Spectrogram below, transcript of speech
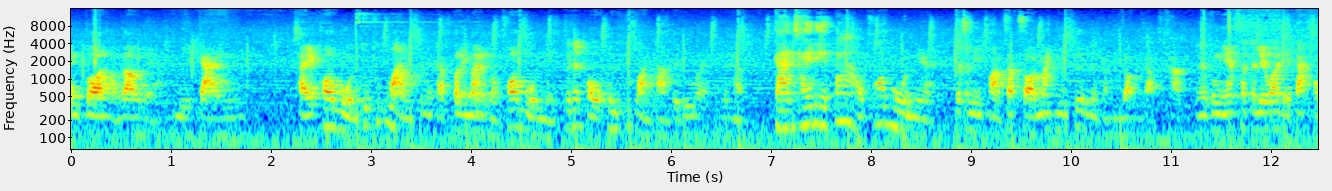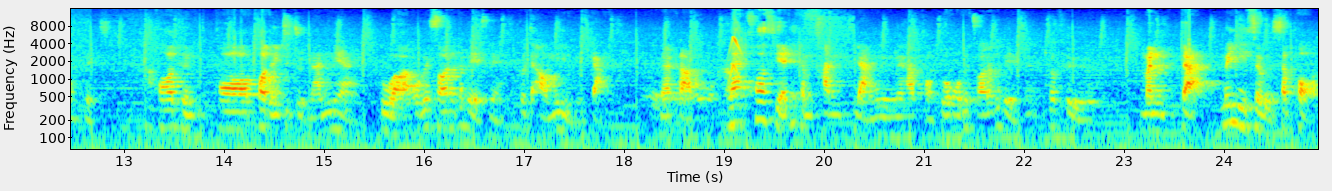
องค์กรของเราเนี่ยมีการใช้ข้อมูลทุกๆวันใช่ไหมครับปริมาณของข้อมูลเนี่ยก็จะโตขึ้นทุกวันตามไปด้วยนะครับการใช้ Data ของข้อมูลเนี่ยก็จะมีความซับซ้อนมากยิ่งขึ้นนะครับพี่ก๊อฟครับครับในตรงเนี้ยเขาจะเรียกว่า Data Complex พอถึงพอพอถึงจุดๆนั้นเนี่ยตัว Open Source Database เนี่ยก็จะเอาไม่อยู่ในกันนะครับและข้อเสียที่สำคัญอย่างหนึ่งนะครับของตัว Open Source Database ก็คือ มันจะไม่มี Service Support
